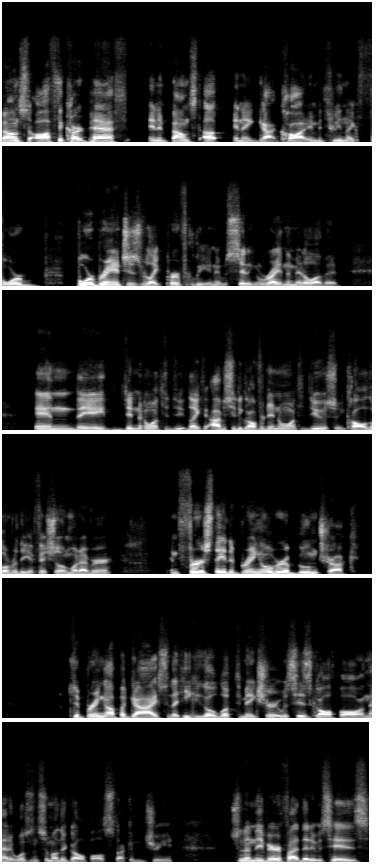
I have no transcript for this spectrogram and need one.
bounced off the cart path and it bounced up and it got caught in between like four four branches were like perfectly and it was sitting right in the middle of it. And they didn't know what to do. Like obviously the golfer didn't know what to do, so he called over the official and whatever. And first they had to bring over a boom truck to bring up a guy so that he could go look to make sure it was his golf ball and that it wasn't some other golf ball stuck in the tree. So then they verified that it was his.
